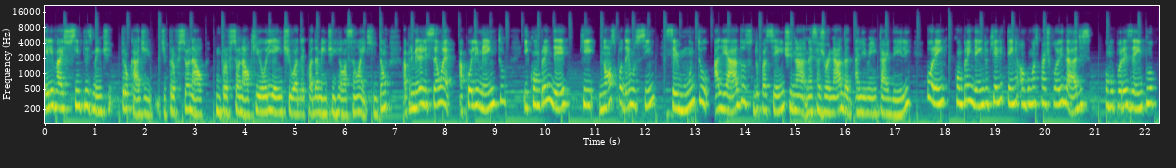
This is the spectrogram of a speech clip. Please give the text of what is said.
ele vai simplesmente trocar de, de profissional, um profissional que oriente-o adequadamente em relação a isso. Então, a primeira lição é acolhimento e compreender que nós podemos sim ser muito aliados do paciente na, nessa jornada alimentar dele, porém compreendendo que ele tem algumas particularidades, como por exemplo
